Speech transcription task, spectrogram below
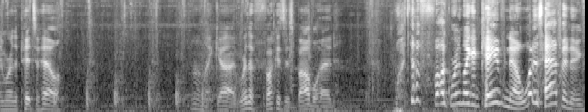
and we're in the pits of hell. Oh my god, where the fuck is this bobblehead? What the fuck? We're in like a cave now. What is happening?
